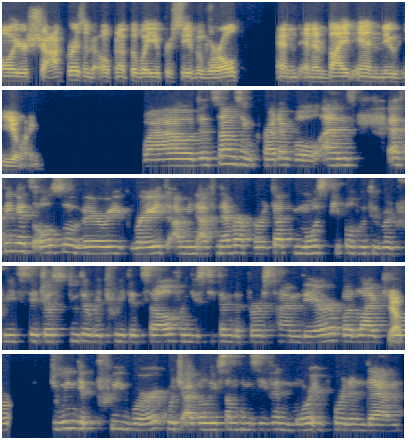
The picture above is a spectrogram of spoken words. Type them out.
all your chakras and to open up the way you perceive the world and, and invite in new healing. Wow, that sounds incredible. And I think it's also very great. I mean, I've never heard that most people who do retreats, they just do the retreat itself and you see them the first time there. But like yep. you're doing the pre work, which I believe sometimes even more important than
